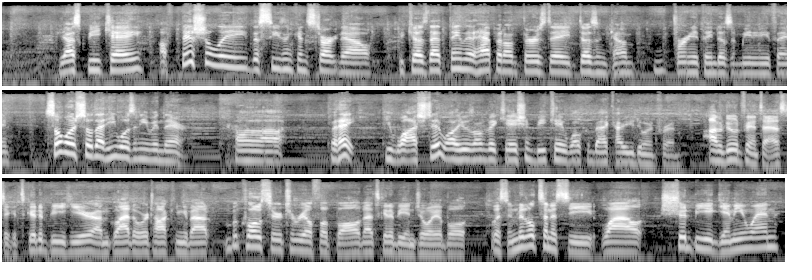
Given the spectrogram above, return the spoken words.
Ask BK, officially the season can start now because that thing that happened on Thursday doesn't count for anything, doesn't mean anything. So much so that he wasn't even there. Uh, but hey, he watched it while he was on vacation. BK, welcome back. How are you doing, friend? I'm doing fantastic. It's good to be here. I'm glad that we're talking about closer to real football. That's going to be enjoyable. Listen, Middle Tennessee, while should be a gimme win,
